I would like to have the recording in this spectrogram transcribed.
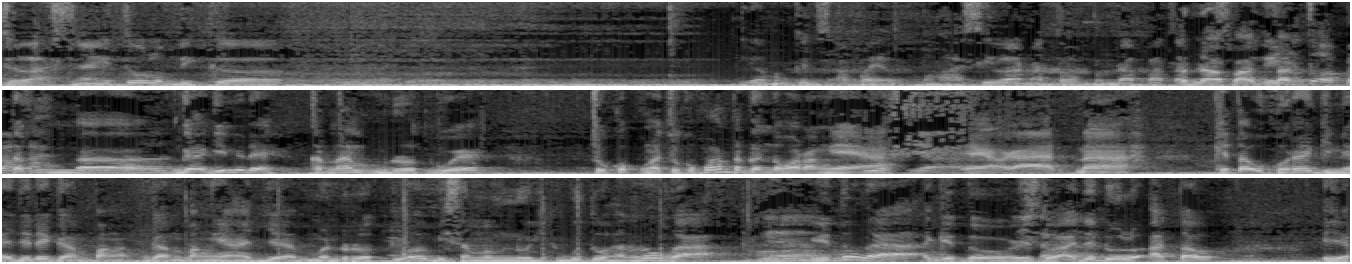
jelasnya itu lebih ke ya mungkin apa ya penghasilan atau pendapatan, pendapatan itu apakah ter- eh, nggak gini deh karena menurut gue cukup nggak cukup kan tergantung orangnya ya. Yes. ya kan? Nah kita ukurnya gini aja deh gampang gampangnya aja. Menurut lo bisa memenuhi kebutuhan lo nggak? Ya. itu nggak? Gitu. Itu Bisa. aja dulu. Atau ya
